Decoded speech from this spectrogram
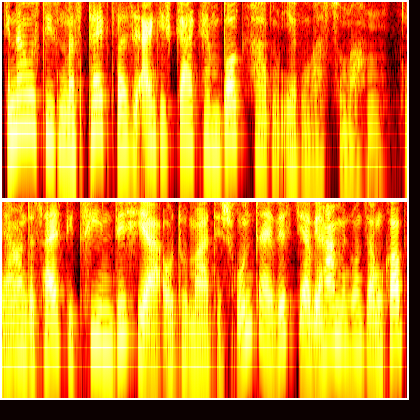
Genau aus diesem Aspekt, weil sie eigentlich gar keinen Bock haben, irgendwas zu machen. Ja, und das heißt, die ziehen dich ja automatisch runter. Ihr wisst ja, wir haben in unserem Kopf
